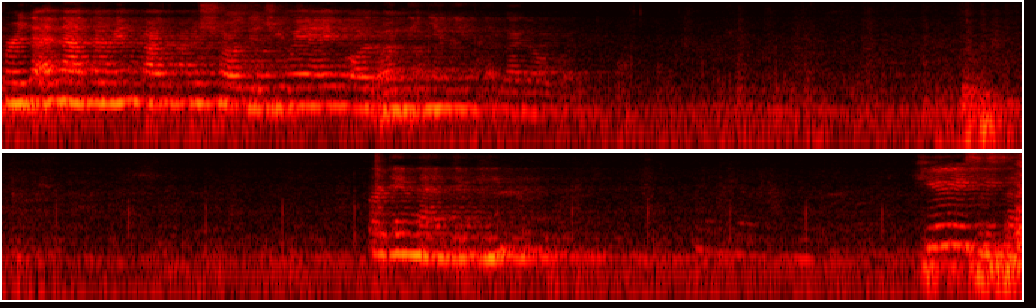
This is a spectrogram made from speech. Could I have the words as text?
For the anatomy and pathophysiology, may I call on Linya Lita Galogon. For the anatomy, here is a cell,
